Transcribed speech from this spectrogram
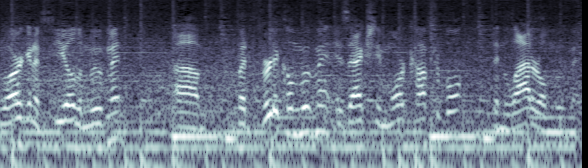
you are going to feel the movement, um, but vertical movement is actually more comfortable than lateral movement.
